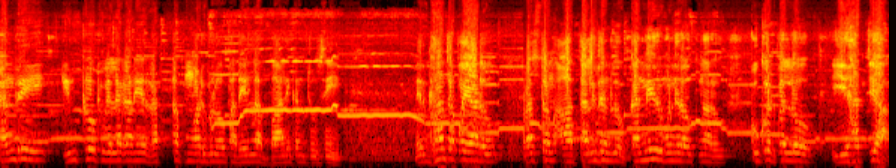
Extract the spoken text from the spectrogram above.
తండ్రి ఇంట్లోకి వెళ్ళగానే రక్తపు మడుగులో పదేళ్ళ బాలికను చూసి నిర్ఘాంతపోయాడు. ప్రస్తుతం ఆ తల్లిదండ్రులు కన్నీరు మున్నీరవుతున్నారు. కుక్కట్పల్లిలో ఈ హత్య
